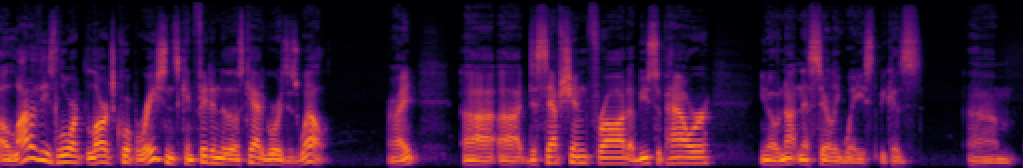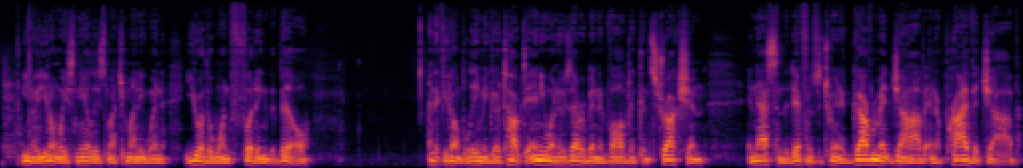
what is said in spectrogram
A lot of these large corporations can fit into those categories as well. All right. Uh, uh, deception, fraud, abuse of power, you know, not necessarily waste because, um, you know, you don't waste nearly as much money when you're the one footing the bill. And if you don't believe me, go talk to anyone who's ever been involved in construction and ask them the difference between a government job and a private job.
